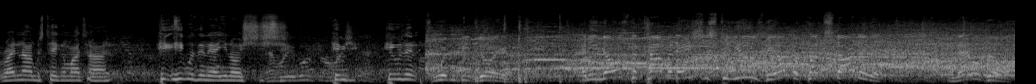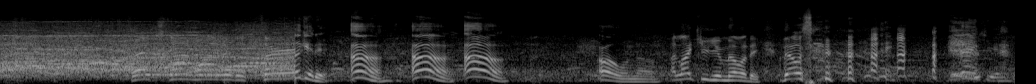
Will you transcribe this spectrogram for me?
Right now, I'm just taking my time. He, he was in there, you know. Sh- he, was, he was in. Wouldn't be doing it. And he knows the combinations to use. The uppercut started it. And that'll do it. Fred Steinwinder the third. Look at it. Uh, uh, uh. Oh, no. I like your humility. That was. Thank you.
